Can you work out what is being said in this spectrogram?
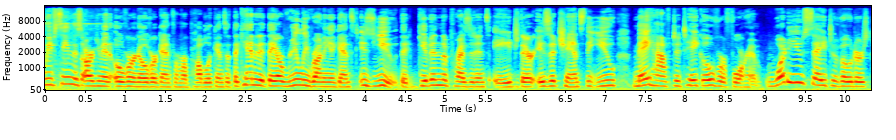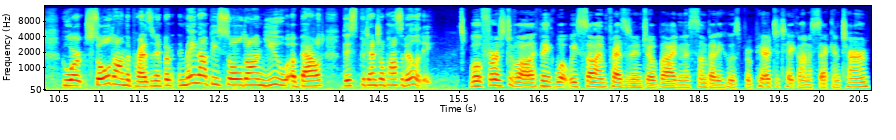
We've seen this argument over and over again from Republicans that the candidate they are really running against is you, that given the president's age, there is a chance that you may have to take over for him. What do you say to voters who are sold on the president but may not be sold on you about this potential possibility? Well, first of all, I think what we saw in President Joe Biden is somebody who is prepared to take on a second term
